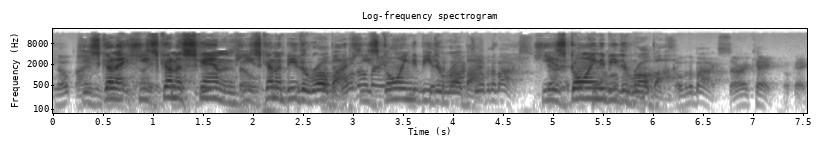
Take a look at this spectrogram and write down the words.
nope. I He's gonna he's gonna done scam him. so He's gonna be the when the robot. He's going to be get the robot. Open the box. He is going to be the robot. Open the box. All right, okay, okay.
